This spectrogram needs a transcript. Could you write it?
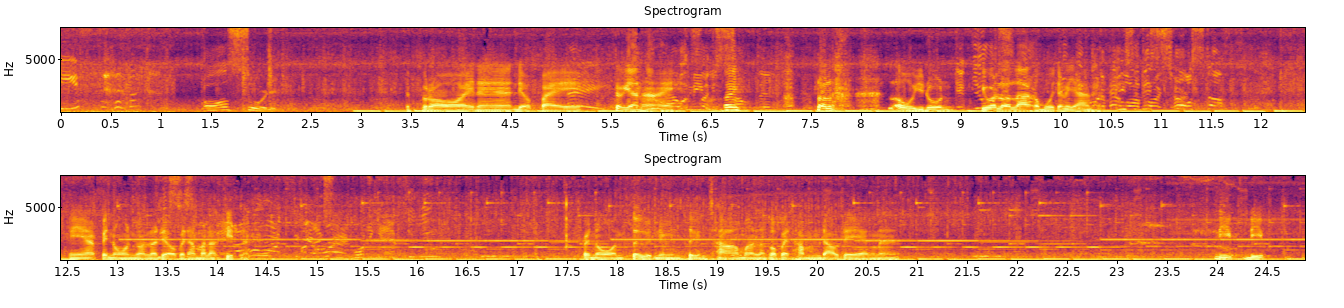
Lipstick, you beast. All sorted. เรียบร้อยนะฮะ เดี๋ยวไปจักรยานหาย เฮ้ยลอล่าโอ้ยอยู่นู่น คิดว่าลอล่าขโมยจักรยาน Piece of this small stuff. เนี่ยไปนอนก่อนแล้วเดี๋ยวไปทำภารกิจนะ ไปนอนตื่นหนึ่งตื่นเช้ามาแล้วก็ไปทำดาวแดงนะ ดิฟดิฟโอเค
